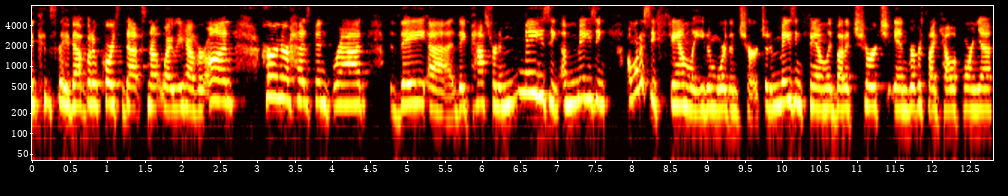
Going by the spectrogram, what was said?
I could say that. But of course, that's not why we have her on. Her and her husband, Brad, they uh, they pastor an amazing, amazing. I want to say family even more than church. An amazing family, but a church in Riverside, California,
